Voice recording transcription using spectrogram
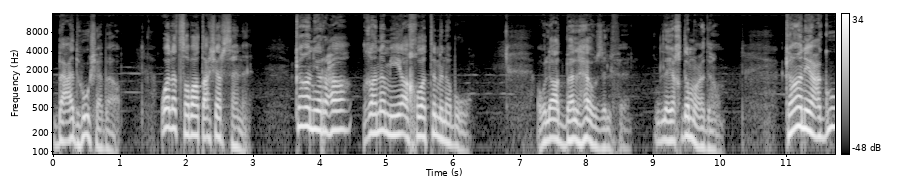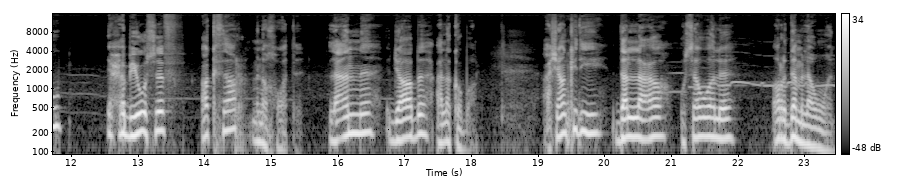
بعد هو شباب ولد 17 سنة. كان يرعى غنم يا أخوته من أبوه. أولاد بلها وزلفة اللي يخدموا عندهم. كان يعقوب يحب يوسف أكثر من أخوته لأنه جابه على كبر. عشان كذي دلعه وسوى له أردة ملون.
